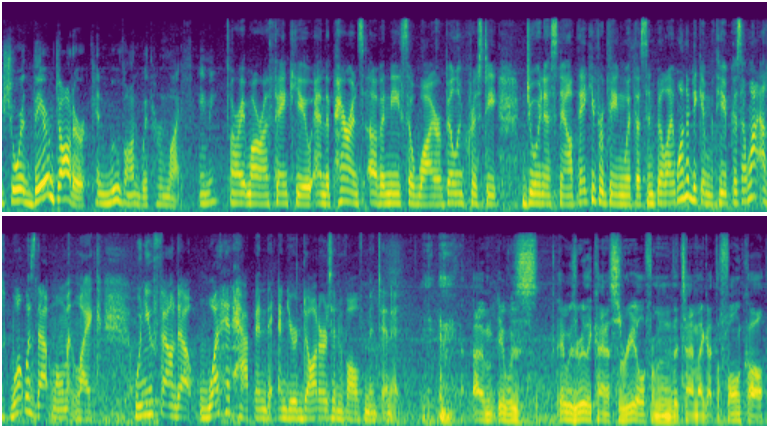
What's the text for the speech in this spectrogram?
sure their daughter can move on with her life. Amy? All right, Mara, thank you. And the parents of Anissa Weier, Bill and Christy, join us now. Thank you for being with us. And Bill, I want to begin with you because I want to ask what was that moment like when you found out what had happened and your daughter's involvement in it? Um, it was it was really kind of surreal from the time I got the phone call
